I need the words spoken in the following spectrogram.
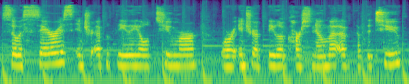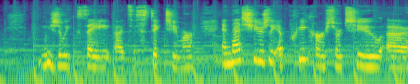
so a serous intraepithelial tumor or intraepithelial carcinoma of, of the tube. Usually we say uh, it's a STIC tumor, and that's usually a precursor to a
